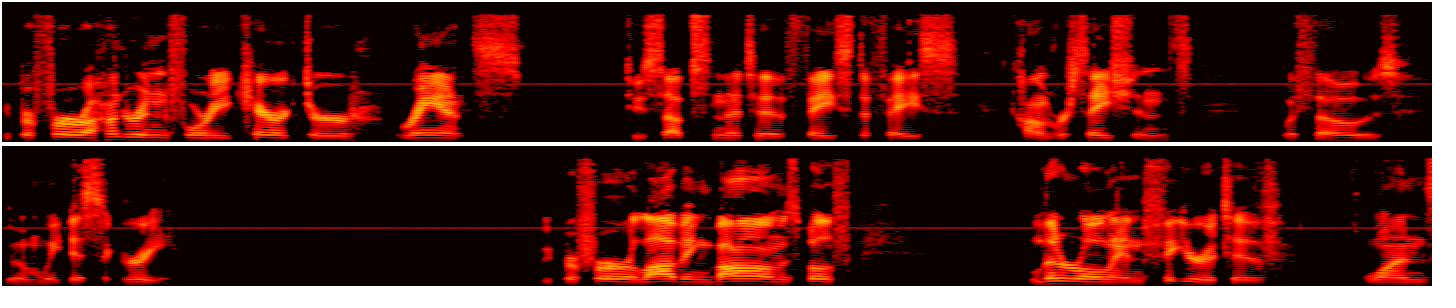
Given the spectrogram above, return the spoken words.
We prefer 140 character rants to substantive face to face conversations with those whom we disagree. We prefer lobbing bombs, both literal and figurative ones,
